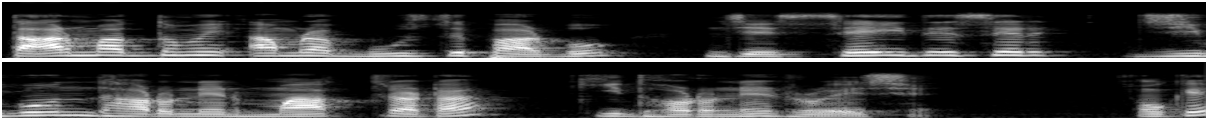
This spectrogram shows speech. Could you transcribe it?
তার মাধ্যমে আমরা বুঝতে পারব যে সেই দেশের জীবন ধারণের মাত্রাটা কি ধরনের রয়েছে। ওকে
